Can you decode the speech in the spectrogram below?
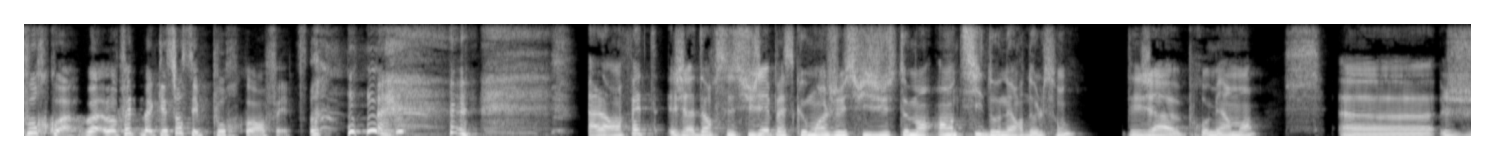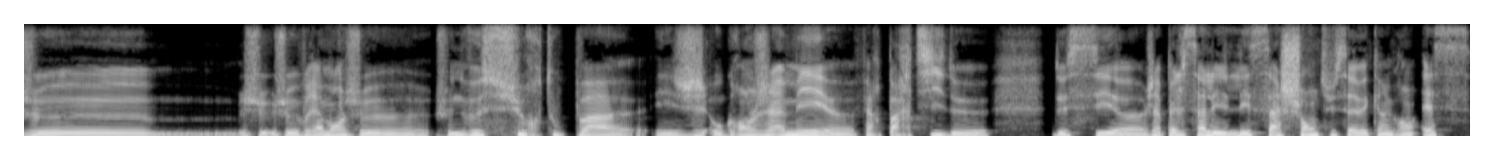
Pourquoi? Bah, En fait, ma question, c'est pourquoi, en fait? Alors en fait, j'adore ce sujet parce que moi, je suis justement anti-donneur de leçons. Déjà, euh, premièrement. Euh, je, je, vraiment, je, je ne veux surtout pas et au grand jamais faire partie de, de ces, j'appelle ça les, les, sachants, tu sais, avec un grand S.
